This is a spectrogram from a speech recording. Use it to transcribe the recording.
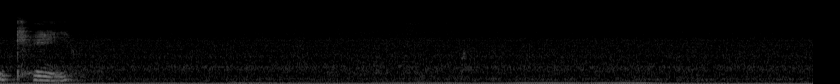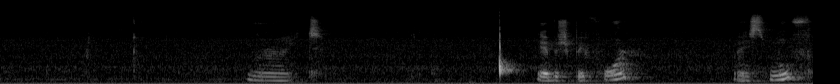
okay. All right yeah bishop a4 nice move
